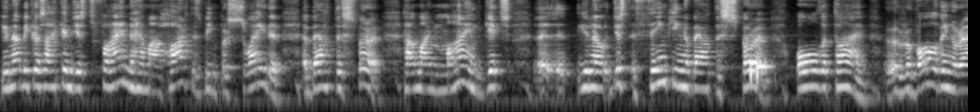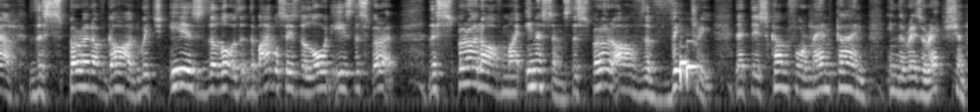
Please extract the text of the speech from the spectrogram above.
You know, because I can just find how my heart has been persuaded about the Spirit, how my mind gets, uh, you know, just thinking about the Spirit all the time, uh, revolving around the Spirit of God, which is the Lord. The Bible says the Lord is the Spirit, the Spirit of my innocence, the Spirit of the victory that is come for mankind in the resurrection.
